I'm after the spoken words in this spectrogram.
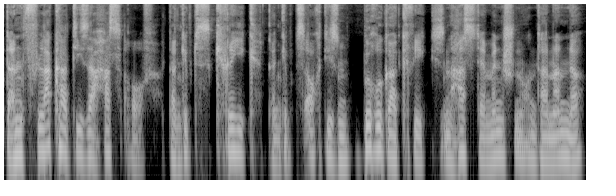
Dann flackert dieser Hass auf. Dann gibt es Krieg. Dann gibt es auch diesen Bürgerkrieg, diesen Hass der Menschen untereinander.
